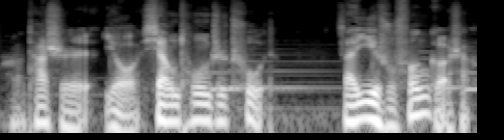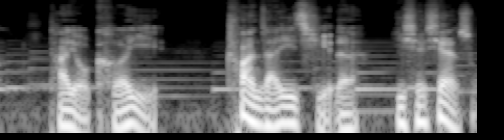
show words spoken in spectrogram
啊，它是有相通之处的，在艺术风格上，它有可以串在一起的一些线索。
